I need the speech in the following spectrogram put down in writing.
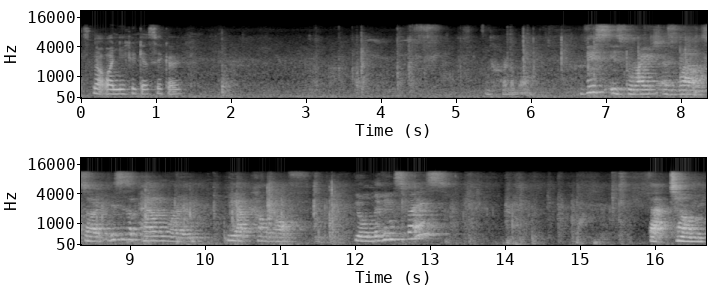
It's not one you could get sick of. Incredible. This is great as well. So this is a powder room here coming off your living space. That um,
